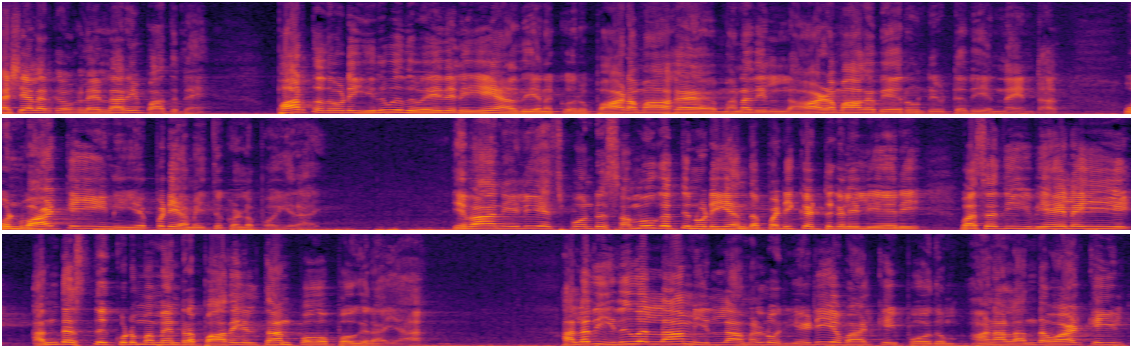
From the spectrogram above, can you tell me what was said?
ரஷ்யாவில் இருக்கவங்களை எல்லாரையும் பார்த்துட்டேன். பார்த்ததோடு இருபது வயதிலேயே அது எனக்கு ஒரு பாடமாக மனதில் ஆழமாக வேரூன்றி விட்டது என்ன என்றால் உன் வாழ்க்கையை நீ எப்படி அமைத்து கொள்ளப் போகிறாய்? இவான் எலியஸ் போன்று சமூகத்தினுடைய அந்த படிக்கட்டுகளில் ஏறி வசதி வேலை அந்தஸ்து குடும்பம் என்ற பாதையில் தான் போகப் போகிறாயா? அல்லது இதுவெல்லாம் இல்லாமல் ஒரு எளிய வாழ்க்கை போதும். ஆனால் அந்த வாழ்க்கையில்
